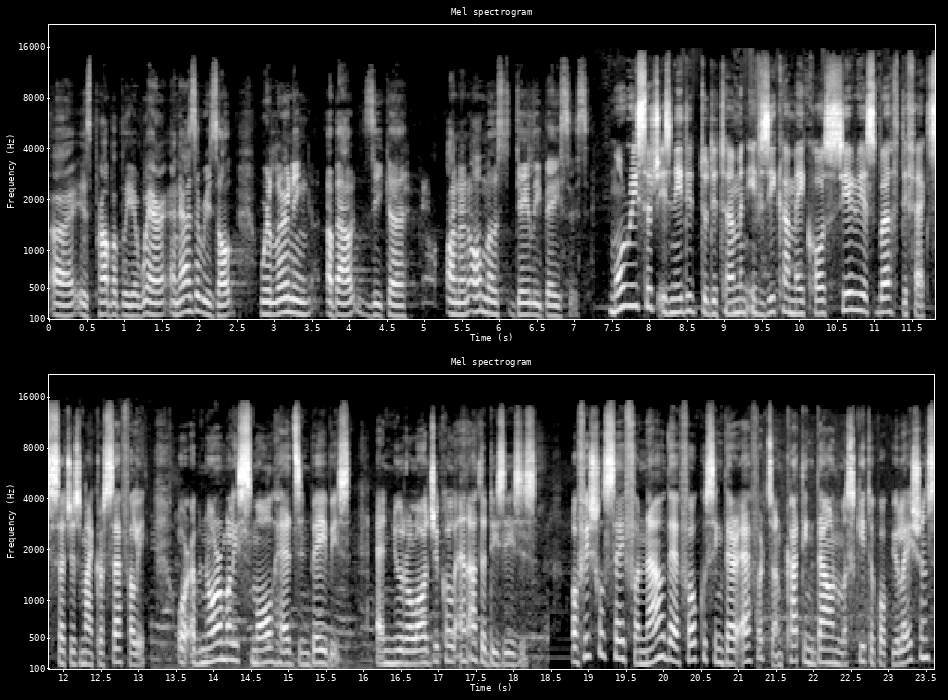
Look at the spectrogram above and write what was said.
uh, is probably aware, and as a result, we're learning about Zika on an almost daily basis. More research is needed to determine if Zika may cause serious birth defects such as microcephaly or abnormally small heads in babies and neurological and other diseases. Officials say for now they are focusing their efforts on cutting down mosquito populations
